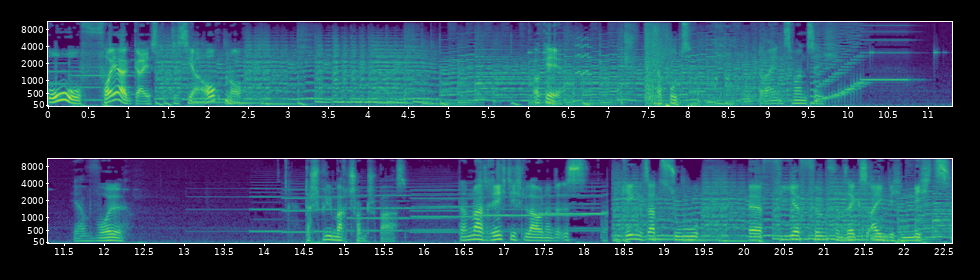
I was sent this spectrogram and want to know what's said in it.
Oh, Feuergeist gibt es hier auch noch. Okay. Kaputt. 23. Jawohl. Das Spiel macht schon Spaß. Das macht richtig Laune. Das ist im Gegensatz zu äh, 4, 5 und 6 eigentlich nichts.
